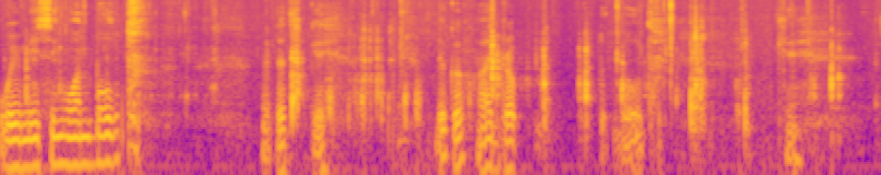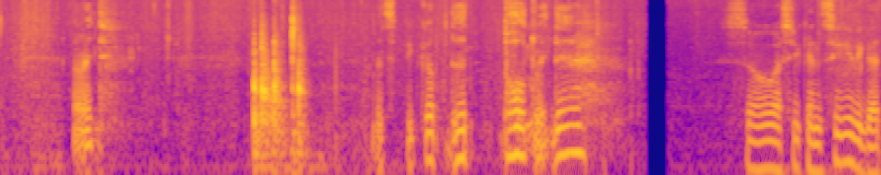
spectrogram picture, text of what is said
We're missing one bolt but that's okay. There you go I dropped the bolt. Okay. All right. Let's pick up that bolt right there so as you can see we got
